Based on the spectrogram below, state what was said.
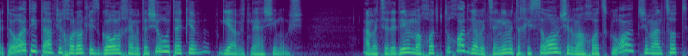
ותאורטית אף יכולות לסגור לכם את השירות עקב פגיעה בתנאי השימוש. המצדדים במערכות פתוחות גם מציינים את החיסרון של מערכות סגורות, שמאלצות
